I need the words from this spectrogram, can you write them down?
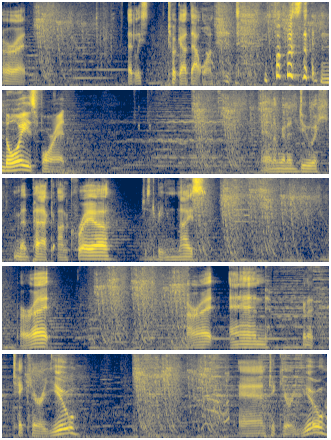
Alright. At least took out that one. what was that noise for it? And I'm going to do a med pack on Kreia. Just to be nice. Alright. Alright. And I'm going to take care of you. And take care of you.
